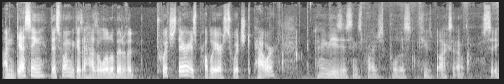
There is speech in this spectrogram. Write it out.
I'm guessing this one, because it has a little bit of a twitch there, is probably our switched power. I think the easiest thing is probably just pull this fuse box out. see.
